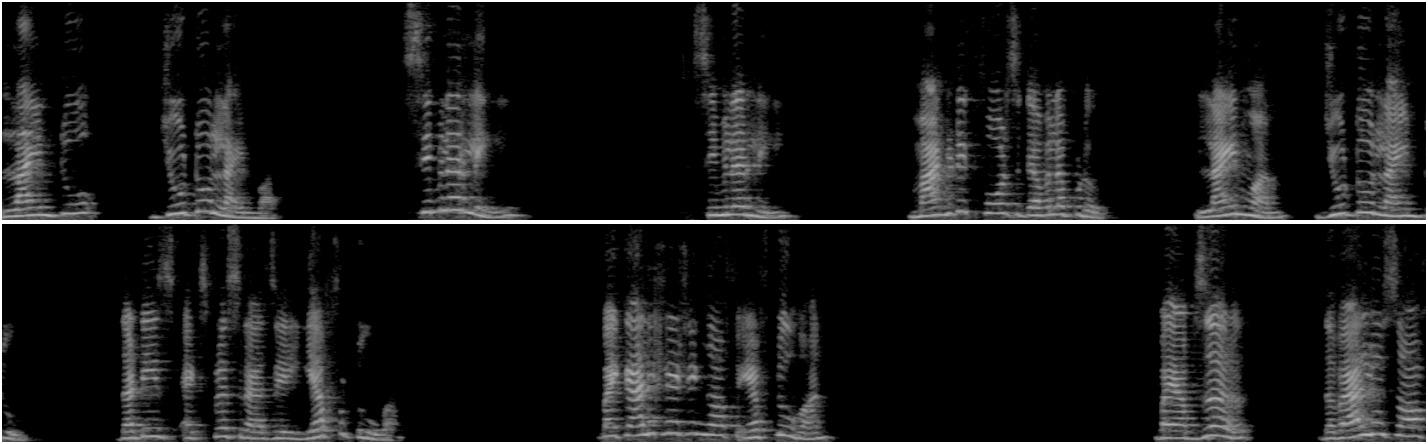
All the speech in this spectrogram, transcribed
line 2 due to line 1. Similarly, similarly, magnetic force developed line 1 due to line 2 that is expressed as a F21. By calculating of F21, by observe the values of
